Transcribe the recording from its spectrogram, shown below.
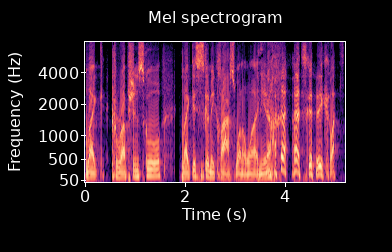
like corruption school, like this is going to be class 101 you know? It's to be class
